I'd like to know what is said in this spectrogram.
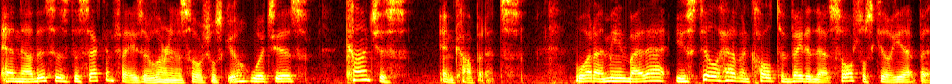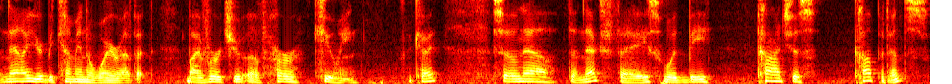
And now this is the second phase of learning a social skill, which is conscious incompetence. What I mean by that, you still haven't cultivated that social skill yet, but now you're becoming aware of it by virtue of her cueing. Okay? So now the next phase would be conscious competence.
